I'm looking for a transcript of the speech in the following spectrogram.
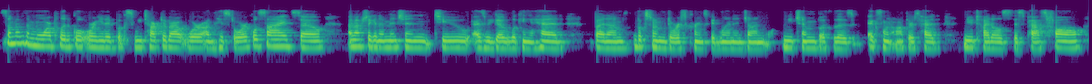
some of the more political oriented books we talked about were on the historical side. So I'm actually going to mention two as we go looking ahead. But um, books from Doris Kearns Goodwin and Jon Meacham, both of those excellent authors, had new titles this past fall.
